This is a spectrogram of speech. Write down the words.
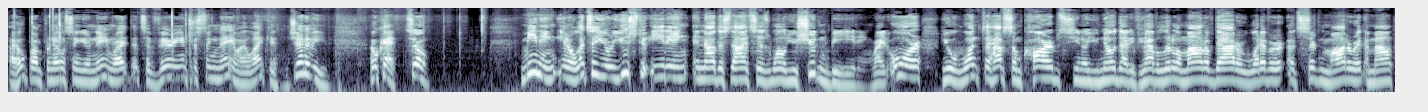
I hope I'm pronouncing your name right. That's a very interesting name. I like it. Genevieve. Okay, so meaning, you know, let's say you're used to eating and now this diet says, well, you shouldn't be eating, right? Or you want to have some carbs, you know, you know that if you have a little amount of that or whatever, a certain moderate amount,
